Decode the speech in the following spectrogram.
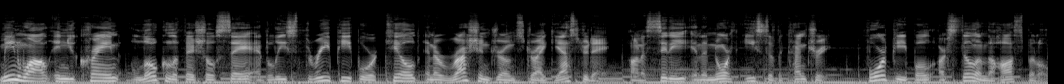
Meanwhile, in Ukraine, local officials say at least three people were killed in a Russian drone strike yesterday on a city in the northeast of the country. Four people are still in the hospital.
